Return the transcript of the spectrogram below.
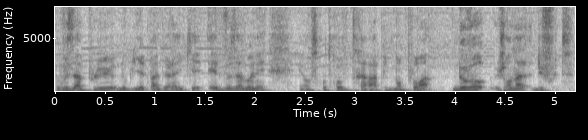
vous a plu, n'oubliez pas de liker et de vous abonner et on se retrouve très rapidement pour un nouveau journal du foot.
